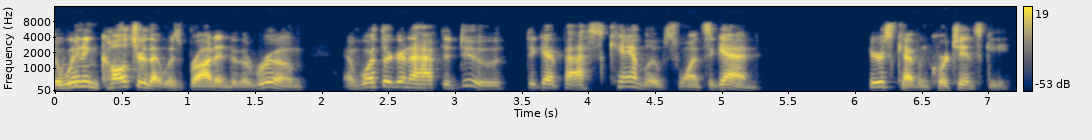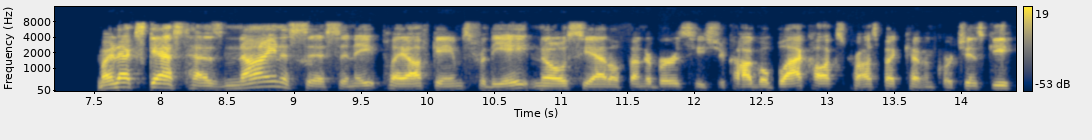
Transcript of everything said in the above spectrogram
the winning culture that was brought into the room, and what they're going to have to do to get past Kamloops once again. Here's Kevin Korchinski. My next guest has nine assists in eight playoff games for the 8 0 Seattle Thunderbirds. He's Chicago Blackhawks prospect Kevin Korchinski.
